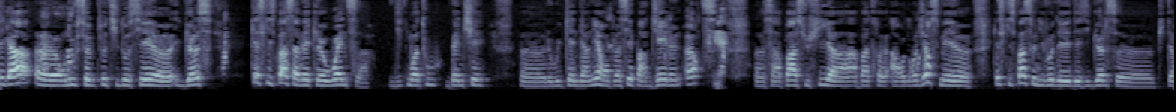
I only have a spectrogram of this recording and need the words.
les gars, euh, on ouvre ce petit dossier euh, Eagles. Qu'est-ce qui se passe avec euh, Wentz là? Dites-moi tout, benché le week-end dernier, remplacé par Jalen Hurts. ça n'a pas suffi à, battre Aaron Rodgers, mais qu'est-ce qui se passe au niveau des, Eagles, Peter?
